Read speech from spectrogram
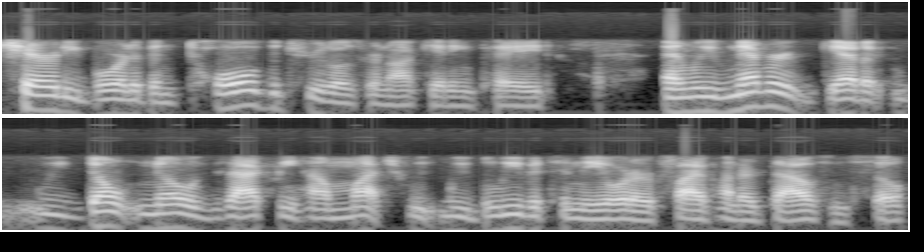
charity board had been told the Trudeaus were not getting paid, and we've never get it. We don't know exactly how much. We we believe it's in the order of five hundred thousand. So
